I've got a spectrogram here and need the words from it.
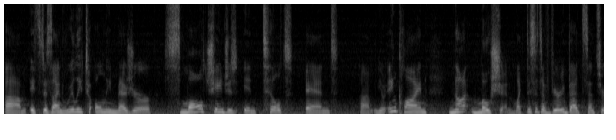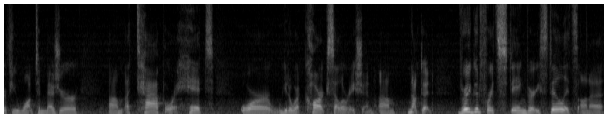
Um, it's designed really to only measure small changes in tilt and um, you know, incline, not motion. Like this is a very bad sensor if you want to measure um, a tap or a hit or you know, a car acceleration. Um, not good. Very good for it staying very still. It's on a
